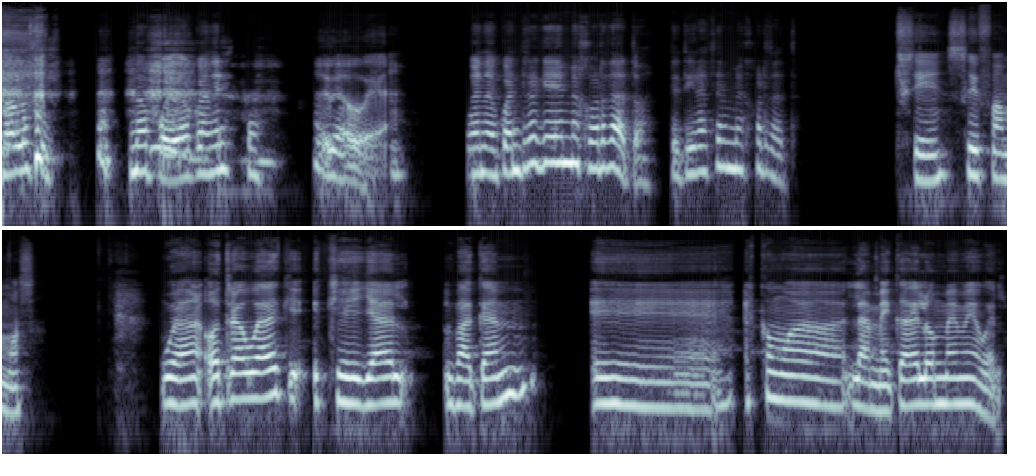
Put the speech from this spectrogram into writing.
No lo sé. No puedo con esto. La wea. Bueno, encuentro que es mejor dato. Te tiraste el mejor dato. Sí, soy famosa. Wea, otra wea que, que ya bacán eh, es como la meca de los memes igual.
